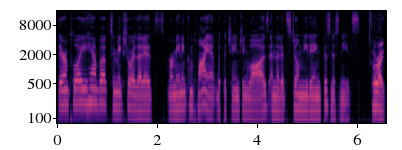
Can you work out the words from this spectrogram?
their employee handbook to make sure that it's remaining compliant with the changing laws and that it's still meeting business needs. All right.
